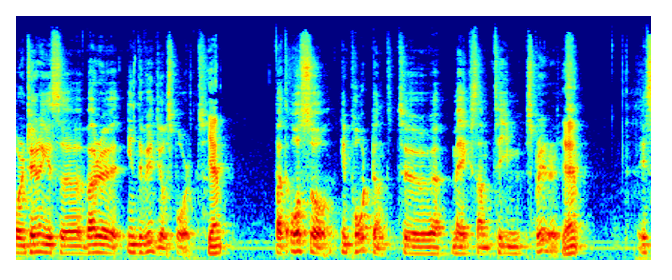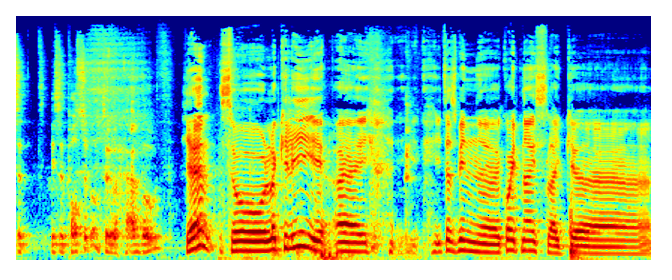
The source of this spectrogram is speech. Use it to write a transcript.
orienteering is a very individual sport. Yeah. But also important to make some team spirit. Yeah. Is it is it possible to have both? Yeah, so luckily I, it has been uh, quite nice. Like uh,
